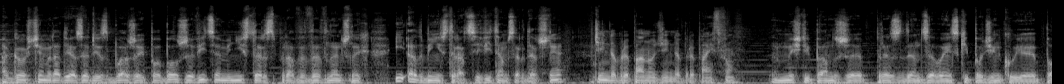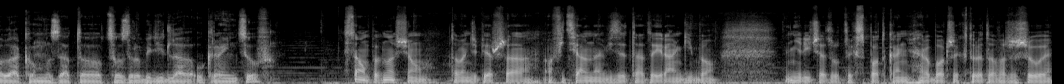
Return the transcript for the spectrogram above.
A gościem Radia Z jest Błażej Poboże, wiceminister spraw wewnętrznych i administracji. Witam serdecznie. Dzień dobry panu, dzień dobry państwu. Myśli pan, że prezydent Zełański podziękuje Polakom za to, co zrobili dla Ukraińców? Z całą pewnością to będzie pierwsza oficjalna wizyta tej rangi, bo nie liczę tu tych spotkań roboczych, które towarzyszyły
